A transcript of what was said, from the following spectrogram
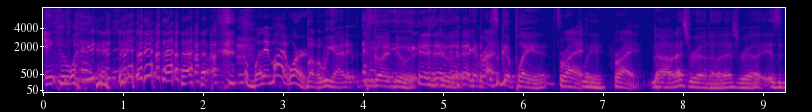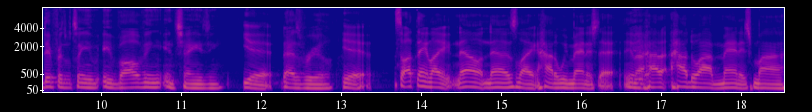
it work. but it might work. But, but we got it. Just go ahead and do it. Just do it. I got a- It's a good plan. It's a good right, plan. right. No, that's real though. That's real. It's a difference between evolving and changing. Yeah, That's real. yeah. So I think like now, now it's like, how do we manage that? You know, how how do I manage my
